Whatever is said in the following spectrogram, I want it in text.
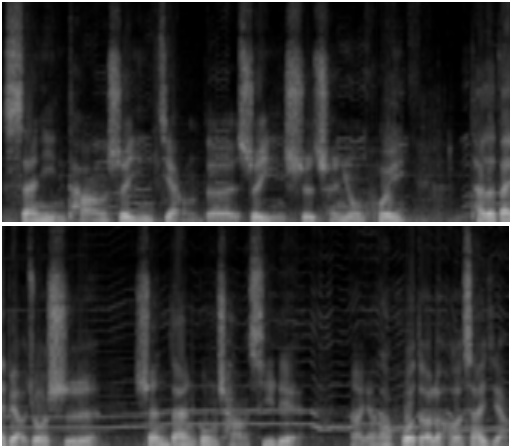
三影堂摄影奖的摄影师陈荣辉，他的代表作是《圣诞工厂》系列，啊，让他获得了何塞奖。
